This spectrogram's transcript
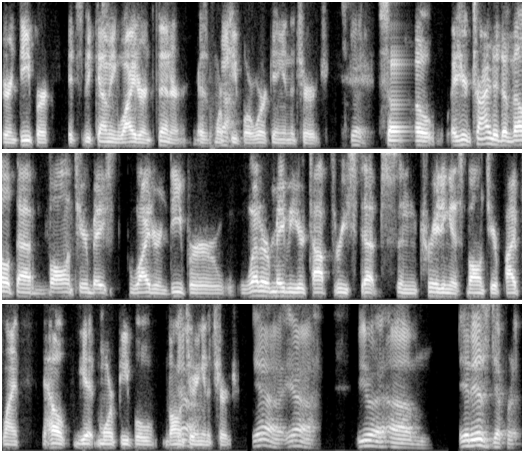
and deeper, it's becoming wider and thinner as more yeah. people are working in the church. So as you're trying to develop that volunteer based wider and deeper, what are maybe your top three steps in creating this volunteer pipeline to help get more people volunteering yeah. in the church? Yeah, yeah. You um it is different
